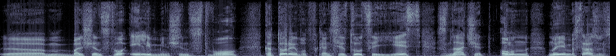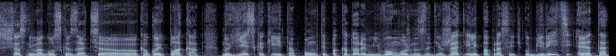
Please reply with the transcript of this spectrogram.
э, большинство или меньшинство, которое вот в Конституции есть, значит, он, ну я сразу сейчас не могу сказать, э, какой плакат, но есть какие-то пункты, по которым его можно задержать или попросить, уберите это,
